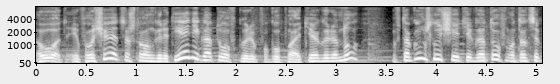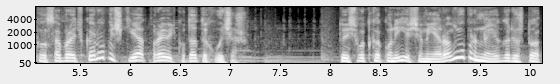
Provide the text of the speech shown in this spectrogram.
Вот, и получается, что он говорит, я не готов, говорю, покупать. Я говорю, ну, в таком случае я тебе готов мотоцикл собрать в коробочке и отправить куда ты хочешь. То есть вот как он есть у меня разобранный, я говорю, что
